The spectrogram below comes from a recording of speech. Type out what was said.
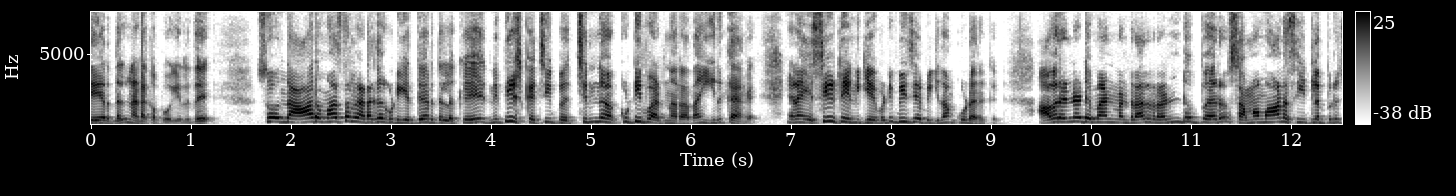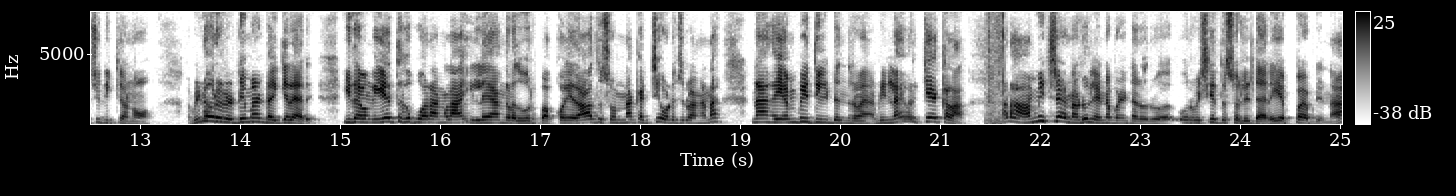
தேர்தல் நடக்க போகிறது. ஸோ இந்த ஆறு மாதத்தில் நடக்கக்கூடிய தேர்தலுக்கு நிதிஷ் கட்சி இப்போ சின்ன குட்டி பார்ட்னராக தான் இருக்காங்க. ஏன்னா சீட்டு எண்ணிக்கைப்படி பிஜேபிக்கு தான் கூட இருக்குது அவர் என்ன டிமாண்ட் பண்ணுறாரு ரெண்டு பேரும் சமமான சீட்டில் பிரித்து நிற்கணும் அப்படின்னு ஒரு டிமாண்ட் வைக்கிறாரு. இதை அவங்க ஏற்றுக்க போகிறாங்களா இல்லையாங்கிறது ஒரு பக்கம். ஏதாவது சொன்னால் கட்சியை உடச்சிருவாங்கன்னா நாங்கள் எம்பி தூக்கிட்டு வந்துடுவேன் அப்படின்லாம் இவர் கேட்கலாம். ஆனால் அமித்ஷா நடுவில் என்ன பண்ணிட்டார்? ஒரு ஒரு விஷயத்த சொல்லிட்டாரு. எப்போ அப்படின்னா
